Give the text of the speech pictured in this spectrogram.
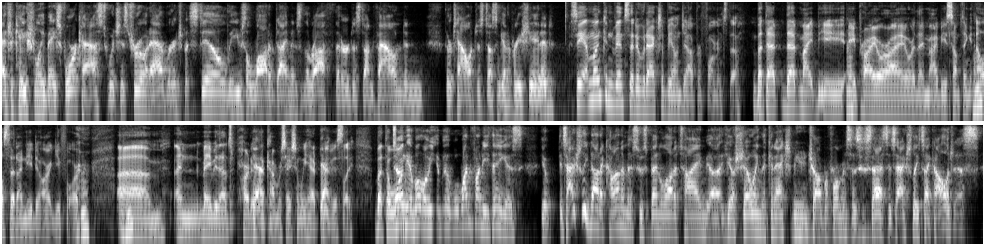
educationally based forecast, which is true on average, but still leaves a lot of diamonds in the rough that are just unfound and their talent just doesn't get appreciated. See, I'm unconvinced that it would actually be on job performance though, but that that might be mm-hmm. a priori, or they might be something mm-hmm. else that I need to argue for, mm-hmm. um, and maybe that's part of yeah. the conversation we had previously. Yeah. But the so, one, yeah, well, one funny thing is, you know, it's actually not economists who spend a lot of time, uh, you know, showing the connection between job performance and success. It's actually psychologists.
